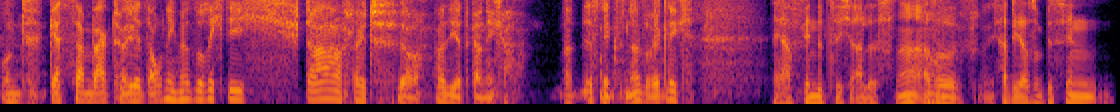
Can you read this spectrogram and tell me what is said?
Und gestern war aktuell jetzt auch nicht mehr so richtig da. Vielleicht, ja, weiß ich jetzt gar nicht. Ist nichts, ne? So wirklich. Ja, findet sich alles. Ne? Also ich hatte ja so ein bisschen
